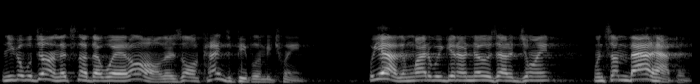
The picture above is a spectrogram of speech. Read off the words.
And you go, well, John, that's not that way at all. There's all kinds of people in between. Well, yeah, then why do we get our nose out of joint when something bad happens?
